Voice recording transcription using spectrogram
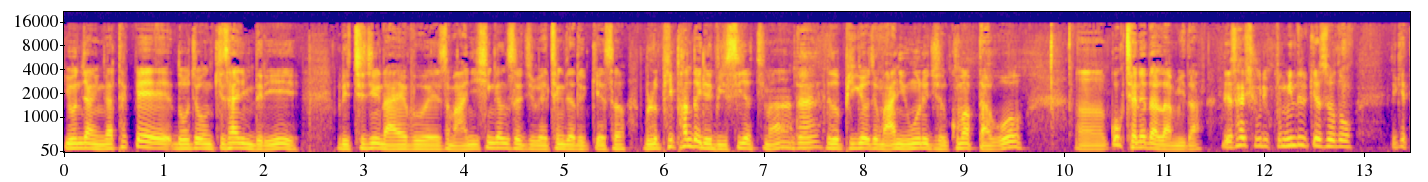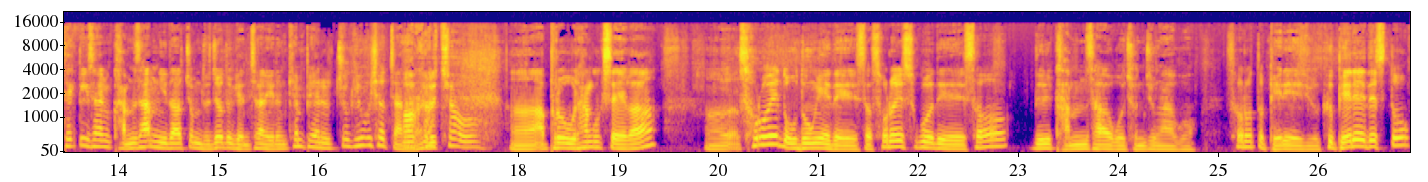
위원장인가 택배 노조 기사님들이 우리 주진 라이브에서 많이 신경 써주고 애청자들께서 물론 비판도 일부 있으셨지만 네. 그래도 비교적 많이 응원해 주셔서 고맙다고 어, 꼭 전해달랍니다. 근데 사실 우리 국민들께서도 이렇게 택배 기사님 감사합니다. 좀 늦어도 괜찮아 이런 캠페인을 쭉 해오셨잖아요. 아, 그렇죠. 어, 앞으로 우리 한국 사회가 어, 서로의 노동에 대해서 서로의 수고에 대해서 늘 감사하고 존중하고 서로 또 배려해주고 그 배려에 대해서 또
